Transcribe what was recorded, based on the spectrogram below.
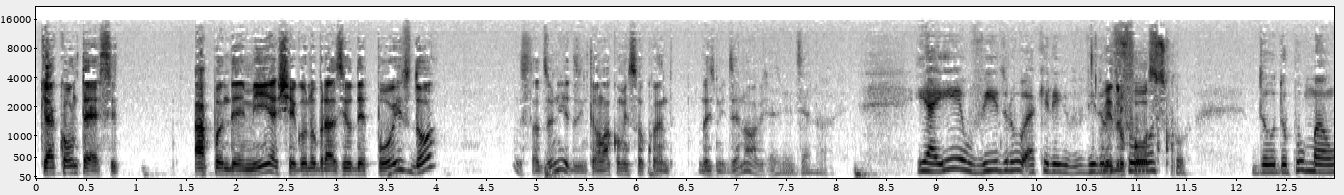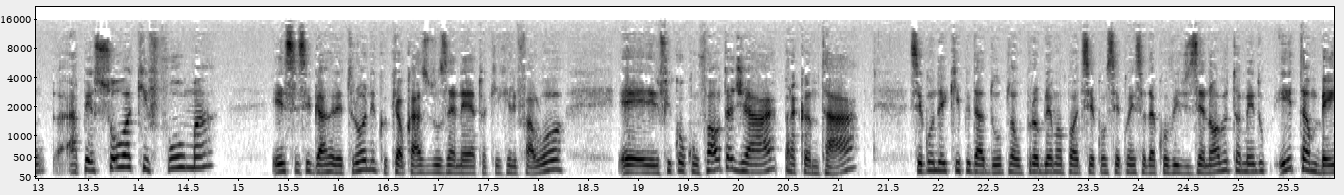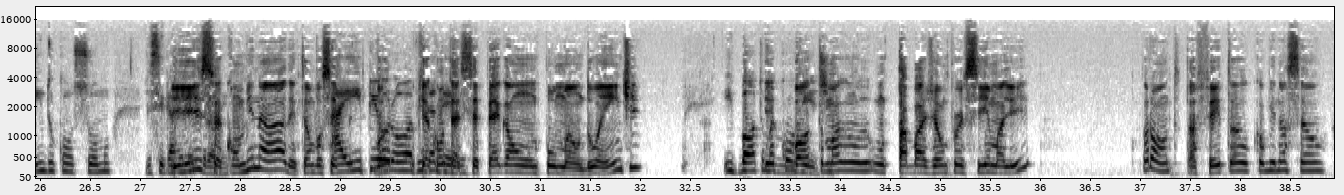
O que acontece? A pandemia chegou no Brasil depois do dos Estados Unidos. Então lá começou quando? 2019. 2019. E aí o vidro, aquele vidro, vidro fosco, fosco. Do, do pulmão. A pessoa que fuma esse cigarro eletrônico, que é o caso do Zé Neto aqui que ele falou, ele ficou com falta de ar para cantar. Segundo a equipe da dupla, o problema pode ser consequência da Covid-19 também do, e também do consumo de cigarro Isso, eletrônico. é combinado. Então você. Aí piorou a O que vida acontece? dele. Você pega um pulmão doente E bota uma e Covid. bota uma- um tabajão por cima ali. Pronto, tá feita a combinação.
